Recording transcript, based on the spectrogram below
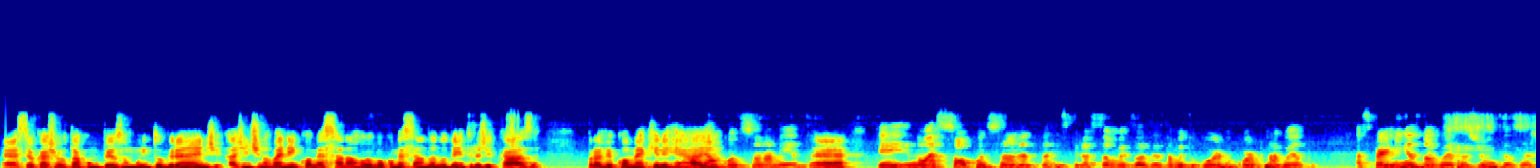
é, seu cachorro está com um peso muito grande, a gente não vai nem começar na rua, eu vou começar andando dentro de casa para ver como é que ele reage. Criar um condicionamento. né? É, Porque não é só o condicionamento da respiração, mas às vezes tá muito gordo, o corpo não aguenta. As perninhas não aguentam juntas, né?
